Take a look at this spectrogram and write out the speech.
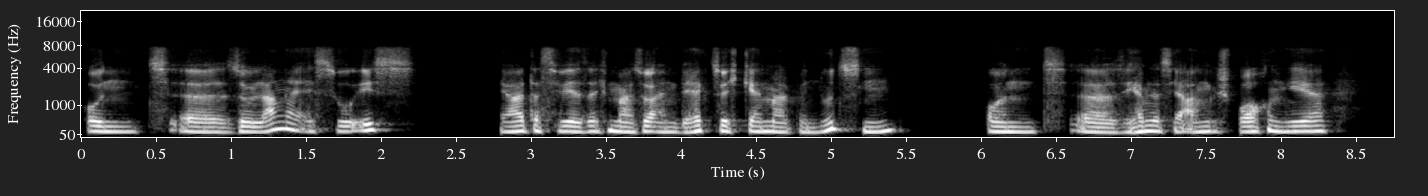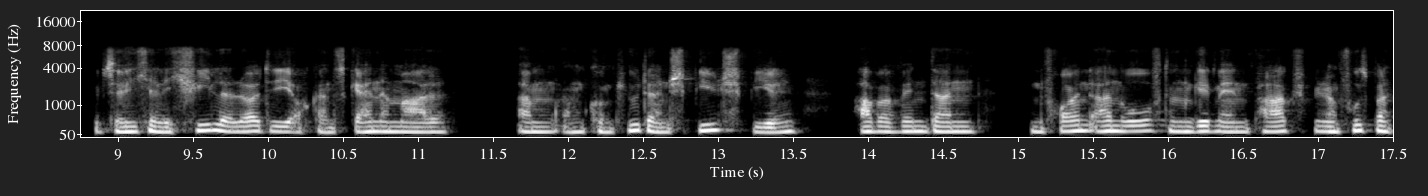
Und äh, solange es so ist, ja, dass wir, sag ich mal, so ein Werkzeug gern mal benutzen, und äh, Sie haben das ja angesprochen hier, gibt es ja sicherlich viele Leute, die auch ganz gerne mal am, am Computer ein Spiel spielen, aber wenn dann ein Freund anruft und gehen wir in den Park, spielen am Fußball,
